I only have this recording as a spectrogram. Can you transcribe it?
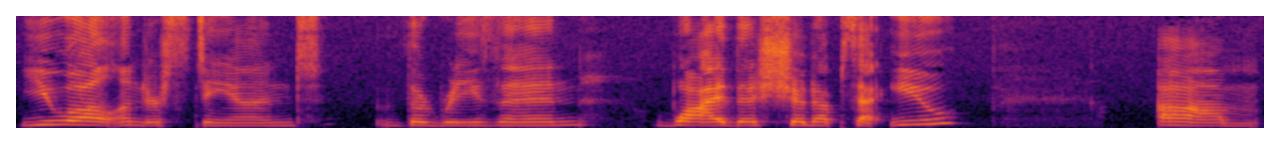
you all understand the reason why this should upset you. Um,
